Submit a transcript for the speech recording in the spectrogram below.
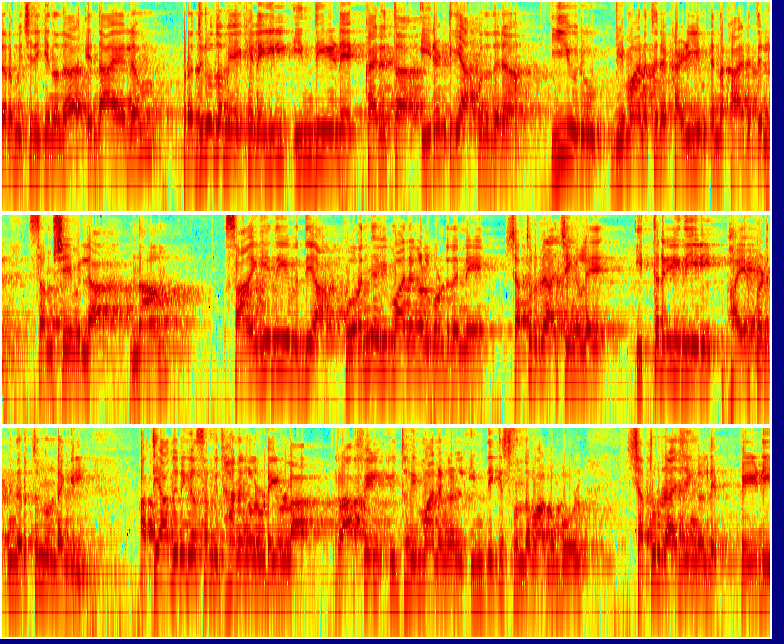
നിർമ്മിച്ചിരിക്കുന്നത്. എന്തായാലും പ്രതിരോധ മേഖലയിൽ ഇന്ത്യയുടെ കരുത്ത് ഇരട്ടിയാക്കുന്നതിന് ഈ ഒരു വിമാനത്തിന് കഴിയും എന്ന കാര്യത്തിൽ സംശയമില്ല. നാം സാങ്കേതിക വിദ്യ കുറഞ്ഞ വിമാനങ്ങൾ കൊണ്ട് തന്നെ ശത്രു രാജ്യങ്ങളെ ഇത്ര രീതിയിൽ ഭയപ്പെടുത്തി നിർത്തുന്നുണ്ടെങ്കിൽ അത്യാധുനിക സംവിധാനങ്ങളോടെയുള്ള റാഫേൽ യുദ്ധവിമാനങ്ങൾ ഇന്ത്യയ്ക്ക് സ്വന്തമാകുമ്പോൾ ശത്രു രാജ്യങ്ങളുടെ പേടി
